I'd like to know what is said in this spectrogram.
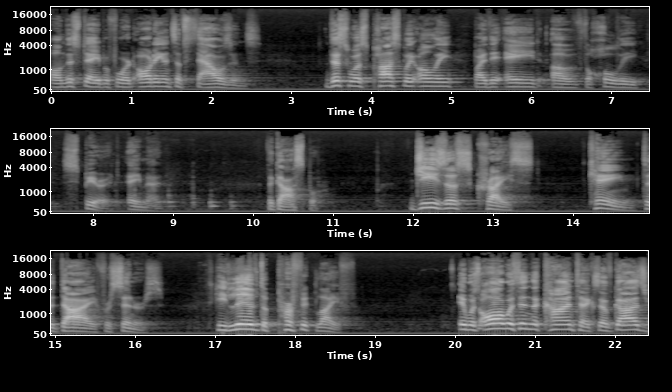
on this day before an audience of thousands. This was possibly only by the aid of the Holy Spirit. Amen. The gospel. Jesus Christ came to die for sinners. He lived a perfect life. It was all within the context of God's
